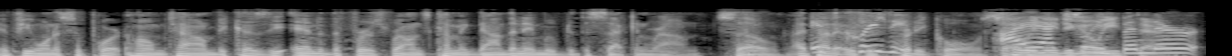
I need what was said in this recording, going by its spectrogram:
if you want to support hometown because the end of the first round's coming down. Then they move to the second round. So I thought It's it was crazy. just pretty cool. So I we need to go actually eat been there. there,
